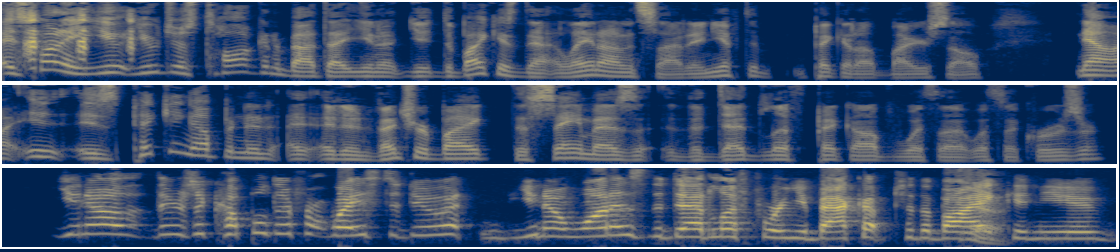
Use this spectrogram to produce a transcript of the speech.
it's funny. You you're just talking about that. You know, you, the bike is laying on its side, and you have to pick it up by yourself. Now, is, is picking up an an adventure bike the same as the deadlift pickup with a with a cruiser? you know, there's a couple different ways to do it. You know, one is the deadlift where you back up to the bike and you,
